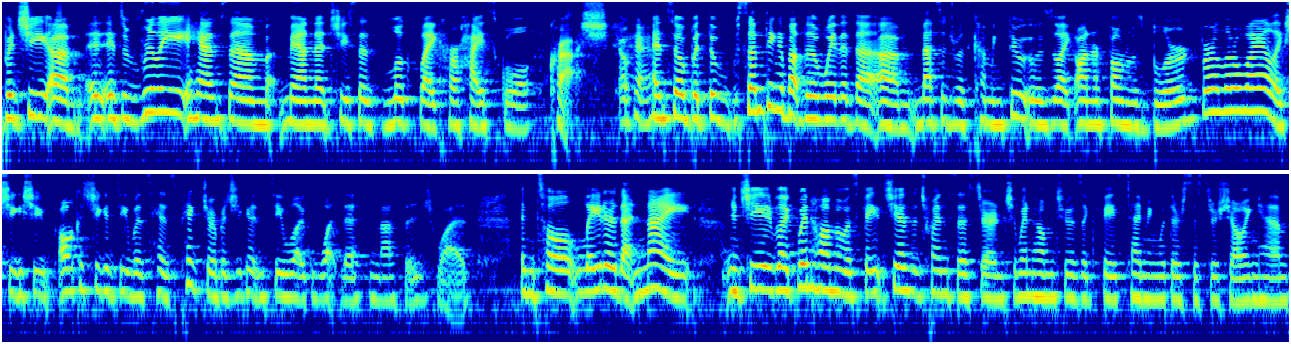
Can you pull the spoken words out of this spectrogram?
but she, um, it- it's a really handsome man that she says looks like her high school crush. Okay. And so, but the something about the way that the um, message was coming through, it was like on her phone was blurred for a little while. Like she, she, all because she could see was his picture, but she couldn't see like what this message was until later that night. And she like went home and was face. She has a twin sister, and she went home and she was like FaceTiming with her sister, showing him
